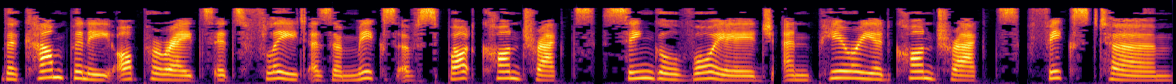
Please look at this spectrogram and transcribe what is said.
The company operates its fleet as a mix of spot contracts single voyage and period contracts fixed term.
